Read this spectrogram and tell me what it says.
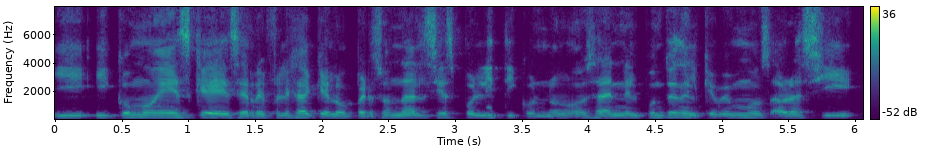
y, cómo es que se refleja que lo personal sí es político, ¿no? O sea, en el punto en el que vemos ahora sí,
